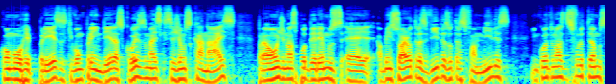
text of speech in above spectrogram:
como represas que vão prender as coisas, mas que sejamos canais para onde nós poderemos é, abençoar outras vidas, outras famílias, enquanto nós desfrutamos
